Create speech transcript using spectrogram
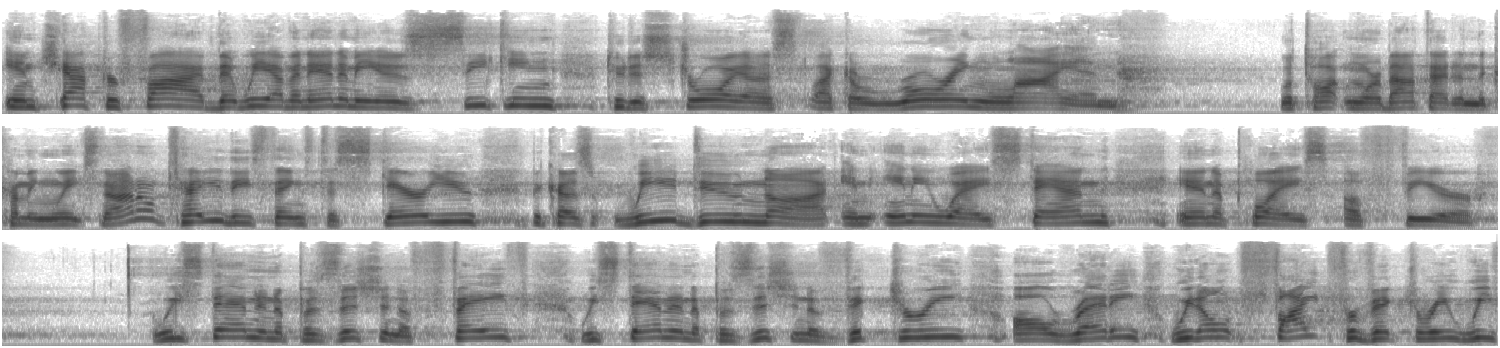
in chapter 5 that we have an enemy who is seeking to destroy us like a roaring lion. We'll talk more about that in the coming weeks. Now, I don't tell you these things to scare you because we do not in any way stand in a place of fear. We stand in a position of faith. We stand in a position of victory already. We don't fight for victory. We,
